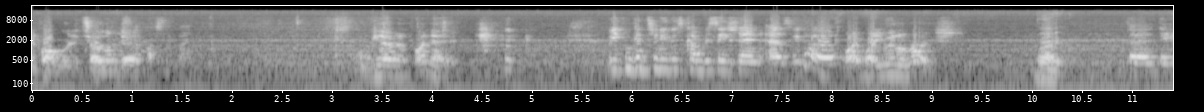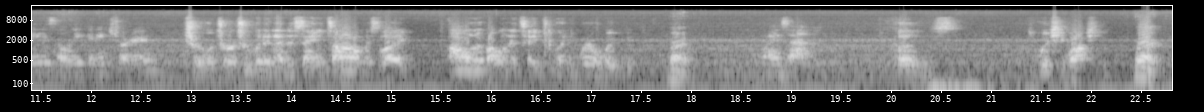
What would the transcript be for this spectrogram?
if I were to tell you that have some fun. well, we having fun at it, We can continue this conversation as we go. why why are you in a rush? Right. The day is only getting shorter. True, true, true. But then at the same time, it's like I don't know if I want to take you anywhere with me Right. Why is that? because you wishy washy. Right.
